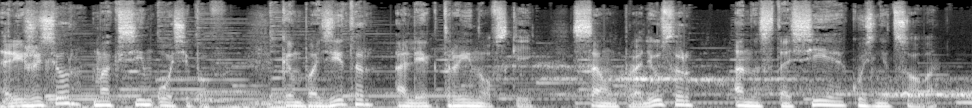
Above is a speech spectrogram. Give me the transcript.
Режиссер Максим Осипов. Композитор Олег Троиновский. Саунд-продюсер Анастасия Кузнецова.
